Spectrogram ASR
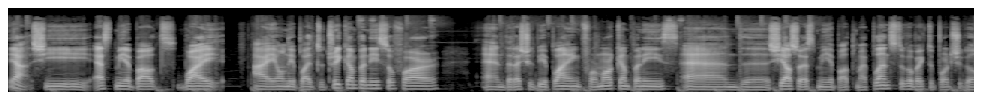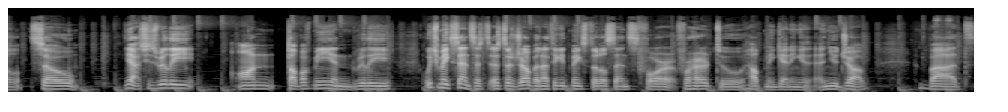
yeah, she asked me about why I only applied to three companies so far and that I should be applying for more companies. And uh, she also asked me about my plans to go back to Portugal. So, yeah, she's really on top of me and really, which makes sense. It's, it's her job, and I think it makes total sense for for her to help me getting a, a new job. But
